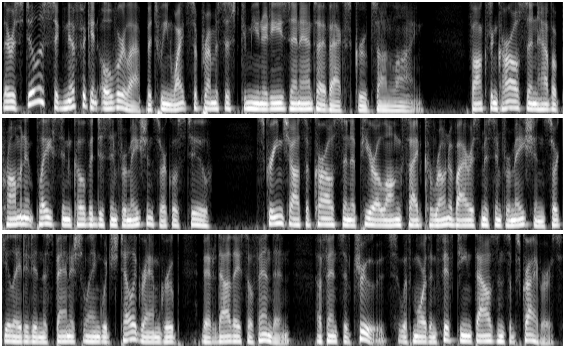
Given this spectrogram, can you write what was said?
There is still a significant overlap between white supremacist communities and anti vax groups online. Fox and Carlson have a prominent place in COVID disinformation circles, too. Screenshots of Carlson appear alongside coronavirus misinformation circulated in the Spanish language Telegram group Verdades Ofenden, Offensive Truths, with more than 15,000 subscribers.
